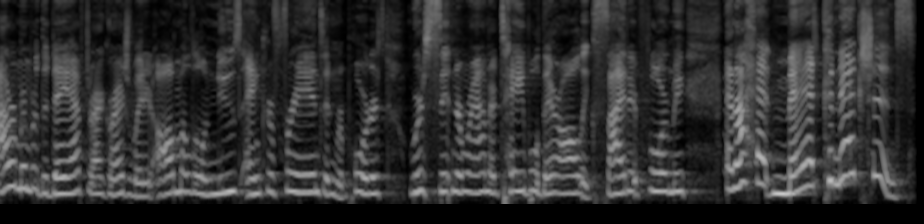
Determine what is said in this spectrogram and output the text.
I remember the day after I graduated, all my little news anchor friends and reporters were sitting around a table. They're all excited for me. And I had mad connections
